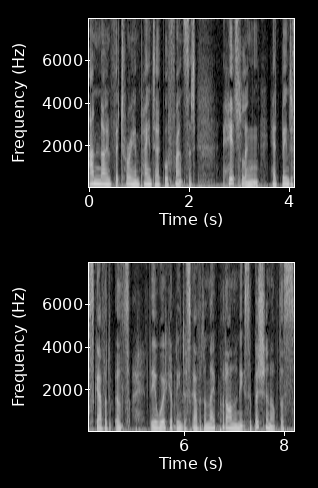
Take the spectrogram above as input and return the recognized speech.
unknown Victorian painter called Francis Hetling had been discovered, uh, their work had been discovered, and they put on an exhibition of this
